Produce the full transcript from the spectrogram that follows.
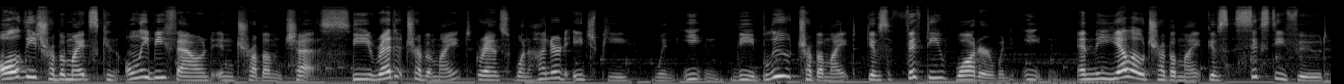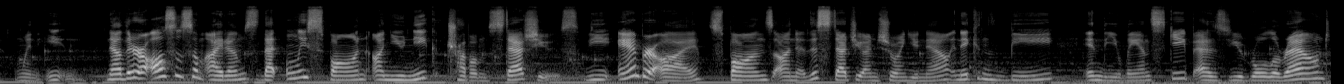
All the Trebhumites can only be found in Trebhum chests. The red Trebhumite grants 100 HP when eaten. The blue Trebhumite gives 50 water when eaten and the yellow Trebhumite gives 60 food when eaten. Now there are also some items that only spawn on unique Trebhum statues. The Amber Eye spawns on this statue I'm showing you now, and it can be in the landscape as you roll around,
